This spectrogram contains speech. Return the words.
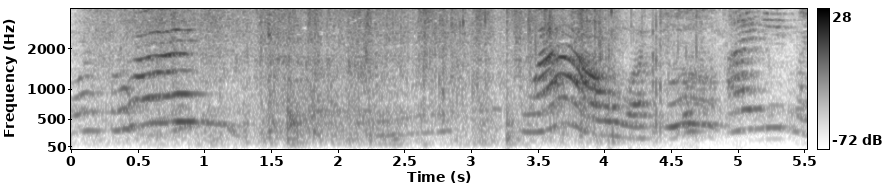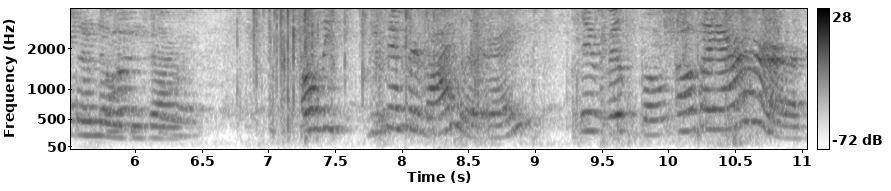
What? Wow. I need like I don't know what these are. To it. Oh, these, these are for Violet, right? They're real bones. Oh, they are.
